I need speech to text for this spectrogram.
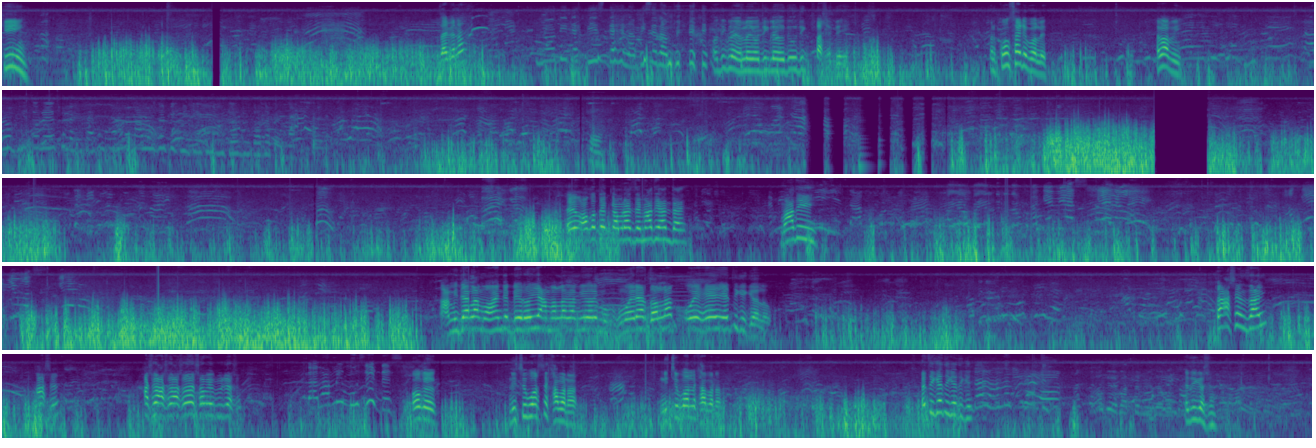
কি। যাইবে না? ওদিক লই লই ওদিক লই ওদিক পাশে দেই। মানে কোন সাইডে বলে? হ্যাঁ ভাবি আরও ভিতরে চলে গেছে এখন মানুষদের পিকনিকে এখানে ভিতরে ঢোকা যাবে না। হ্যাঁ। এই অগতে ক্যামেরা যে মাদি আন দেয় মাদি। আমি দেখলাম মহেন্দ্র বের হয়ে আমার লাগে আমি ওই হুমায়রার ধরলাম ওই হে এদিকে গেল। তা আসেন যাই। আসেন। আসো আসো আসো সব এভরিডে আসো। ওকে নিচে বসছে খাবে না। নিচে বললে খাবে না। এদিকে এদিকে এদিকে। এদিকে আসো।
